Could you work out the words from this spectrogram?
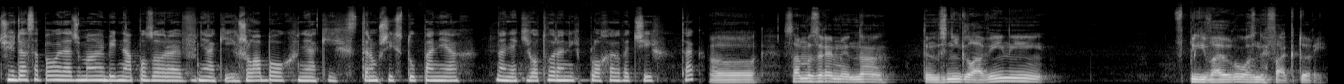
Čiže dá sa povedať, že máme byť na pozore v nejakých žlaboch, v nejakých strmších stúpaniach, na nejakých otvorených plochách väčších, tak? E, samozrejme na ten vznik lavíny vplývajú rôzne faktory.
